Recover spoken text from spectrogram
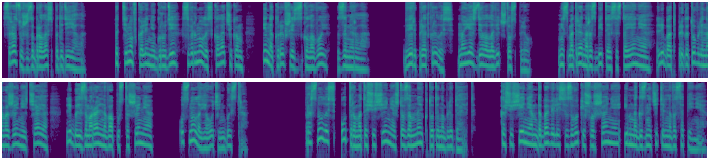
сразу же забралась под одеяло. Подтянув колени к груди, свернулась калачиком и, накрывшись с головой, замерла. Дверь приоткрылась, но я сделала вид, что сплю. Несмотря на разбитое состояние, либо от приготовленного Женей чая, либо из-за морального опустошения, уснула я очень быстро. Проснулась утром от ощущения, что за мной кто-то наблюдает. К ощущениям добавились звуки шуршания и многозначительного сопения.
